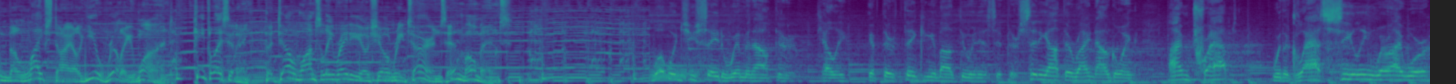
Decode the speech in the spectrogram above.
To creating the lifestyle you really want. Keep listening. The Del Walmsley Radio Show returns in moments. What would you say to women out there, Kelly, if they're thinking about doing this? If they're sitting out there right now going, I'm trapped with a glass ceiling where I work.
